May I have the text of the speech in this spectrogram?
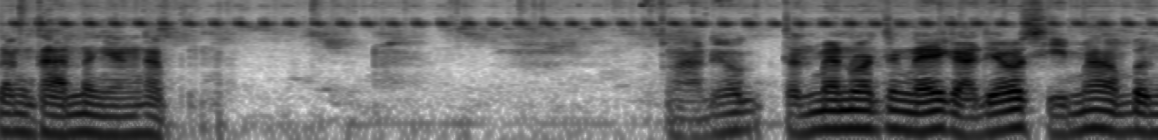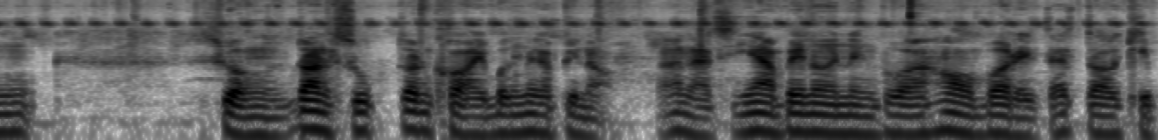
ดังทานดังยังครับอ่าเดี๋ยวจันแม่นว่าจังไหนกะเดี๋ยวสีมาเบิ่งช่วงตอนสุกตอนคอยเบิ่งนะครับพี่น้องอันน่ะสิยาไปหน่อยหนึ่งเพราะว่าเฮาบ่ได้ตัดต่อคลิป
